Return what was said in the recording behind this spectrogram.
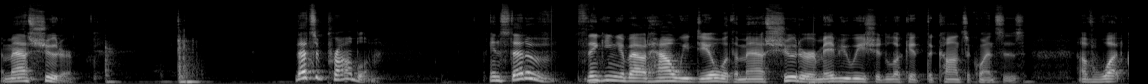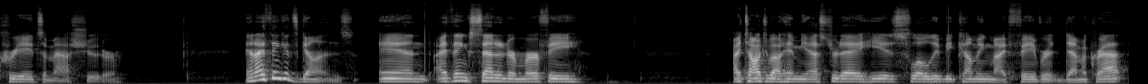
a mass shooter. That's a problem. Instead of thinking about how we deal with a mass shooter, maybe we should look at the consequences of what creates a mass shooter. And I think it's guns. And I think Senator Murphy, I talked about him yesterday. He is slowly becoming my favorite Democrat.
